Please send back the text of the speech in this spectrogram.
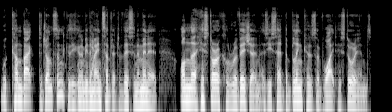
We'll come back to Johnson because he's going to be the yeah. main subject of this in a minute. On the historical revision, as you said, the blinkers of white historians,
